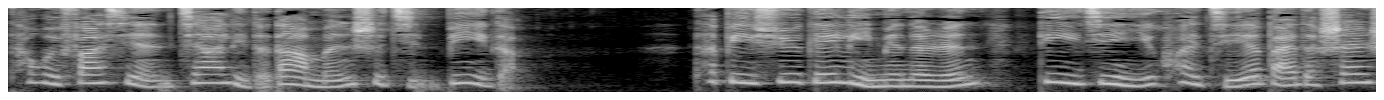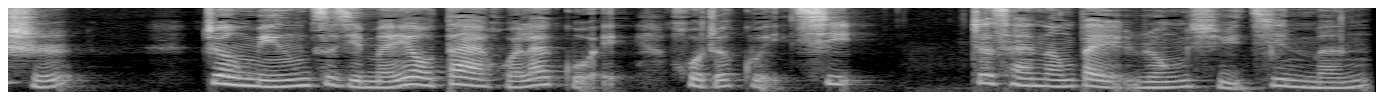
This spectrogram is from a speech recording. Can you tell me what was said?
他会发现家里的大门是紧闭的，他必须给里面的人递进一块洁白的山石，证明自己没有带回来鬼或者鬼气。这才能被容许进门。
